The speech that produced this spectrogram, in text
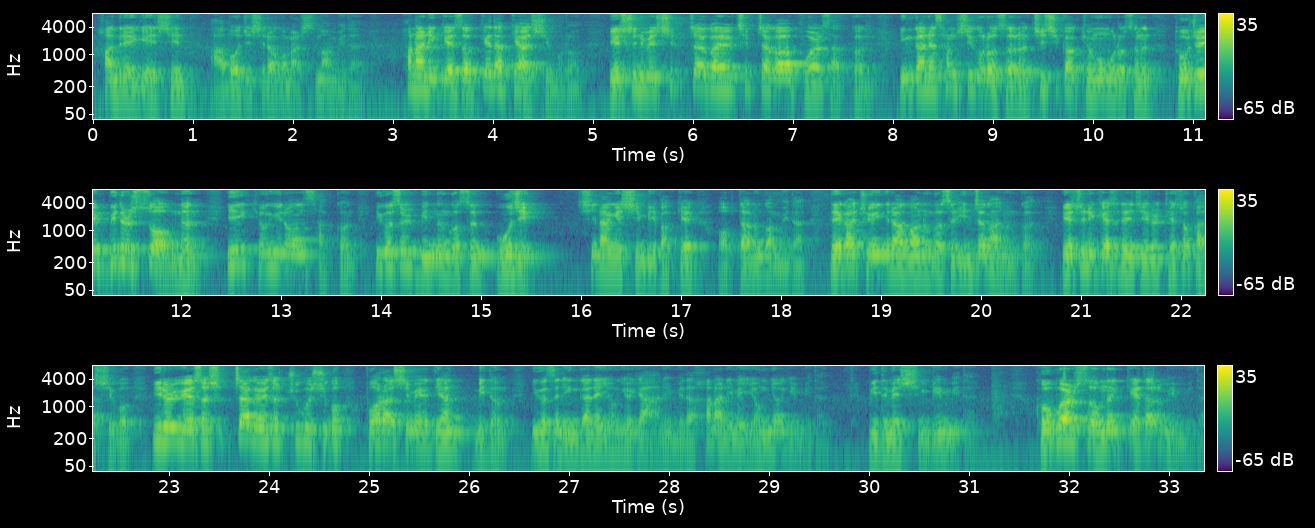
하늘에 계신 아버지시라고 말씀합니다. 하나님께서 깨닫게 하심으로 예수님의 십자가의 십자가 부활 사건, 인간의 상식으로서는 지식과 경험으로서는 도저히 믿을 수 없는 이 경이로운 사건, 이것을 믿는 것은 오직 신앙의 신비밖에 없다는 겁니다. 내가 죄인이라고 하는 것을 인정하는 것, 예수님께서 내 죄를 대속하시고 이를 위해서 십자가에서 죽으시고 부활하심에 대한 믿음, 이것은 인간의 영역이 아닙니다. 하나님의 영역입니다. 믿음의 신비입니다. 거부할 수 없는 깨달음입니다.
